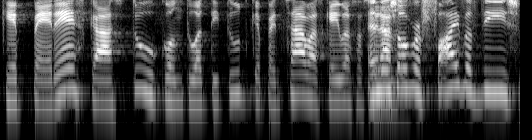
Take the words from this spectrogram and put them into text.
Que perezcas tú con tu actitud que pensabas que ibas a hacer And there's algo. over five of these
